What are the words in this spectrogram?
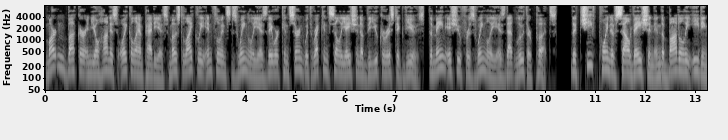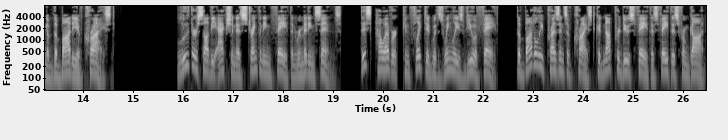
Martin Bucer and Johannes Oecolampadius most likely influenced Zwingli as they were concerned with reconciliation of the Eucharistic views. The main issue for Zwingli is that Luther puts the chief point of salvation in the bodily eating of the body of Christ. Luther saw the action as strengthening faith and remitting sins. This, however, conflicted with Zwingli's view of faith. The bodily presence of Christ could not produce faith as faith is from God,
